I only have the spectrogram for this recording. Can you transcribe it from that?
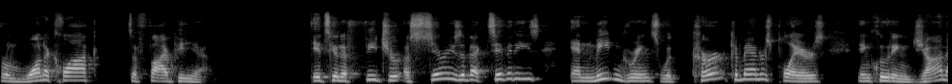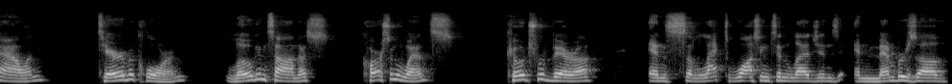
from 1 o'clock to 5 p.m. It's going to feature a series of activities and meet and greets with current Commanders players, including John Allen, Terry McLaurin, Logan Thomas, Carson Wentz, Coach Rivera, and select Washington legends and members of,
